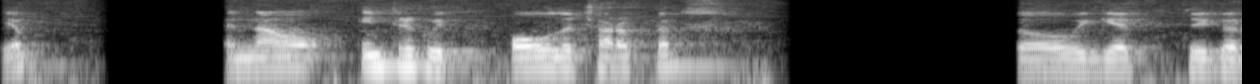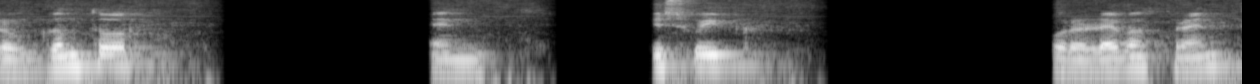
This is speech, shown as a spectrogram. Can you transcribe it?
Yep. And now intrigue with all the characters. So we get trigger of Gunthor and this week for 11th strength.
